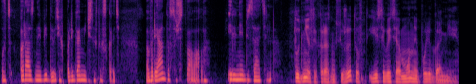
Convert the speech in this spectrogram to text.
вот разные виды этих полигамичных, так сказать, вариантов существовало. Или не обязательно? Тут несколько разных сюжетов. Если говорить о монополигамии,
